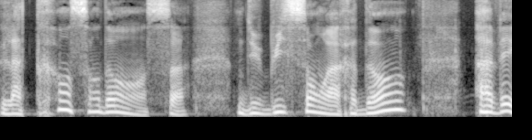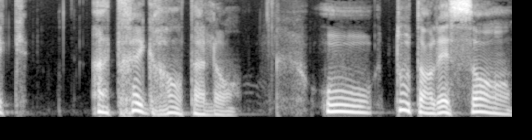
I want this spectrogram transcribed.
la transcendance du buisson ardent avec un très grand talent, où tout en laissant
